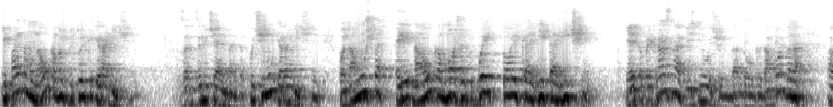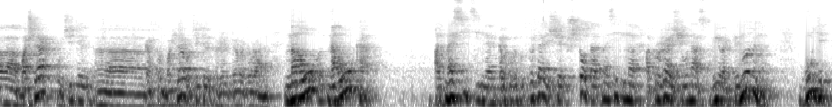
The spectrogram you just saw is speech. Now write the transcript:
И поэтому наука может быть только ироничной. Замечаем это. Почему ироничной? Потому что наука может быть только риторичной. И это прекрасно объяснил еще долго до Хоргана Э, Башляр, учитель, э, Гастон Башляр, учитель Жильбера Дурана. Нау, наука, относительно, утверждающая что-то относительно окружающего нас мира феноменов, будет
